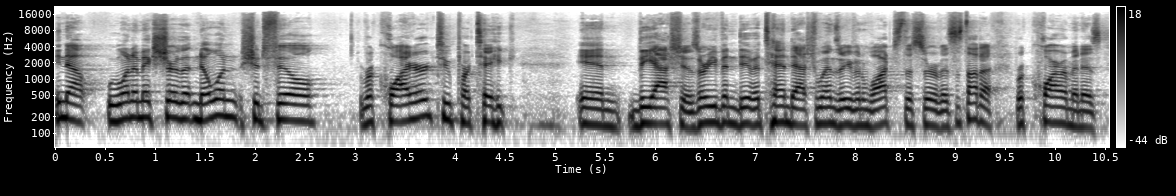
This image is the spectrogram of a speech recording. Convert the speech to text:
Now, we want to make sure that no one should feel required to partake in the ashes or even to attend Ash Wednesday or even watch the service. It's not a requirement, as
